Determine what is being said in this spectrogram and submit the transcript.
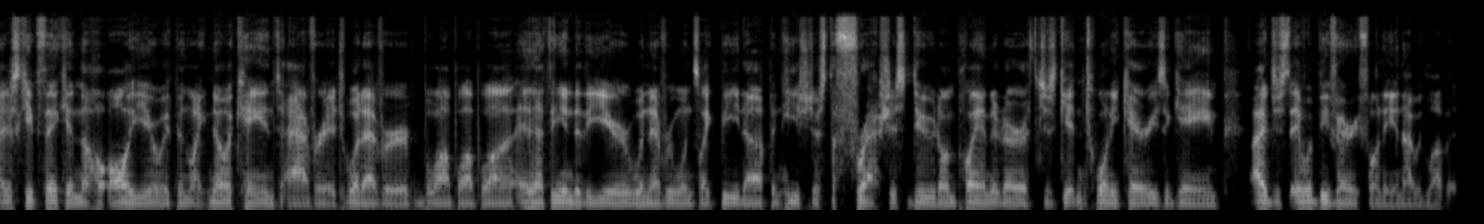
I just keep thinking the whole all year we've been like Noah Cain's average, whatever, blah blah blah, and at the end of the year when everyone's like beat up and he's just the freshest dude on planet Earth, just getting twenty carries a game, I just it would be very funny and I would love it.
